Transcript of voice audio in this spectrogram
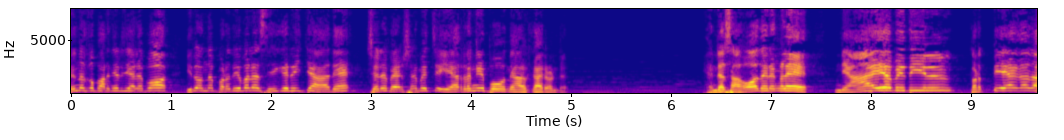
എന്നൊക്കെ പറഞ്ഞിട്ട് ചിലപ്പോ ഇതൊന്ന് പ്രതിഫലം സ്വീകരിക്കാതെ ചില വിഷമിച്ച് ഇറങ്ങി പോകുന്ന ആൾക്കാരുണ്ട്. എന്റെ സഹോദരങ്ങളെ ന്യായവിധിയിൽ പ്രത്യേകത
